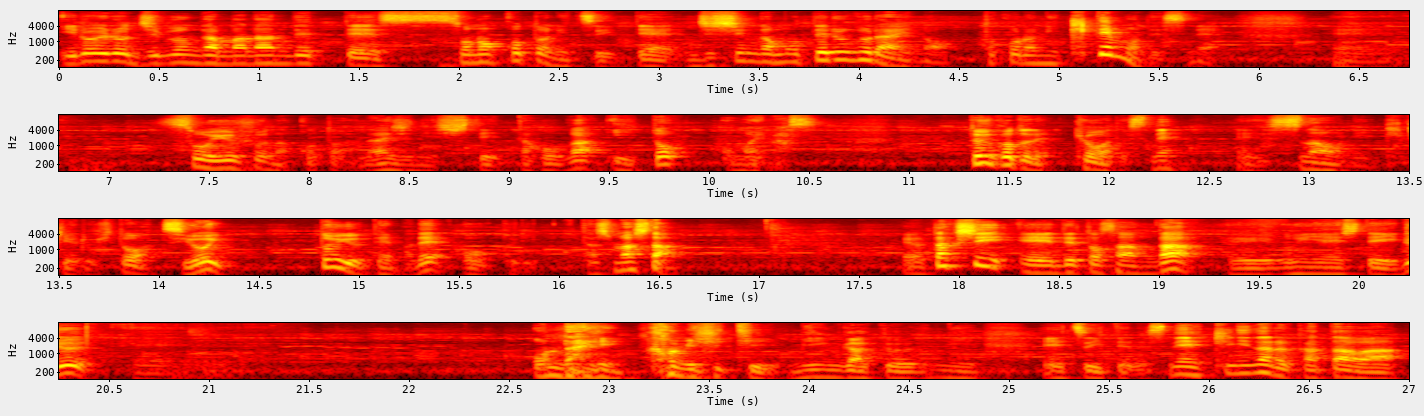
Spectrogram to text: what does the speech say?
いろいろ自分が学んでってそのことについて自信が持てるぐらいのところに来てもですね、えーそういうふうなことは大事にしていった方がいいと思います。ということで今日はですね、えー、素直に聞ける人は強いというテーマでお送りいたしました。私、デトさんが、運営している、えオンライン コミュニティ民学についてですね、気になる方は、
